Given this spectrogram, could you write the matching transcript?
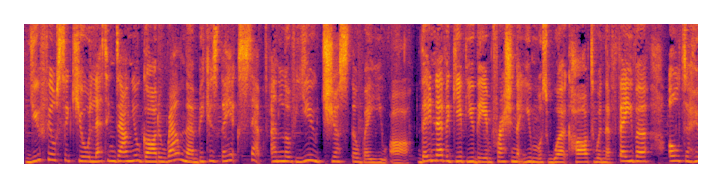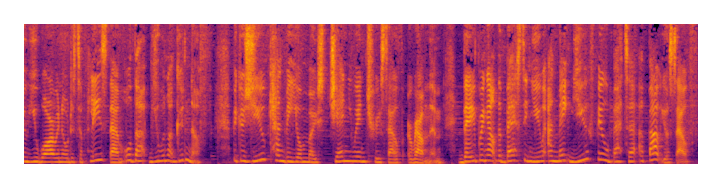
You feel secure letting down your guard around them because they accept and love you just the way you are. They never give you the impression that you must work hard to win their favor, alter who you are in order to please them, or that you are not good enough because you can be your most genuine true self around them. They bring out the best in you and make you feel better about yourself.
